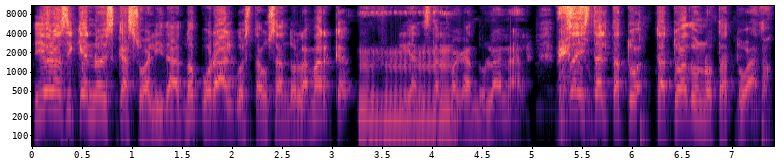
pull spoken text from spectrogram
y ahora sí que no es casualidad, ¿no? Por algo está usando la marca y han de estar pagando la lana. Pues ahí está el tatua- tatuado o no tatuado.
